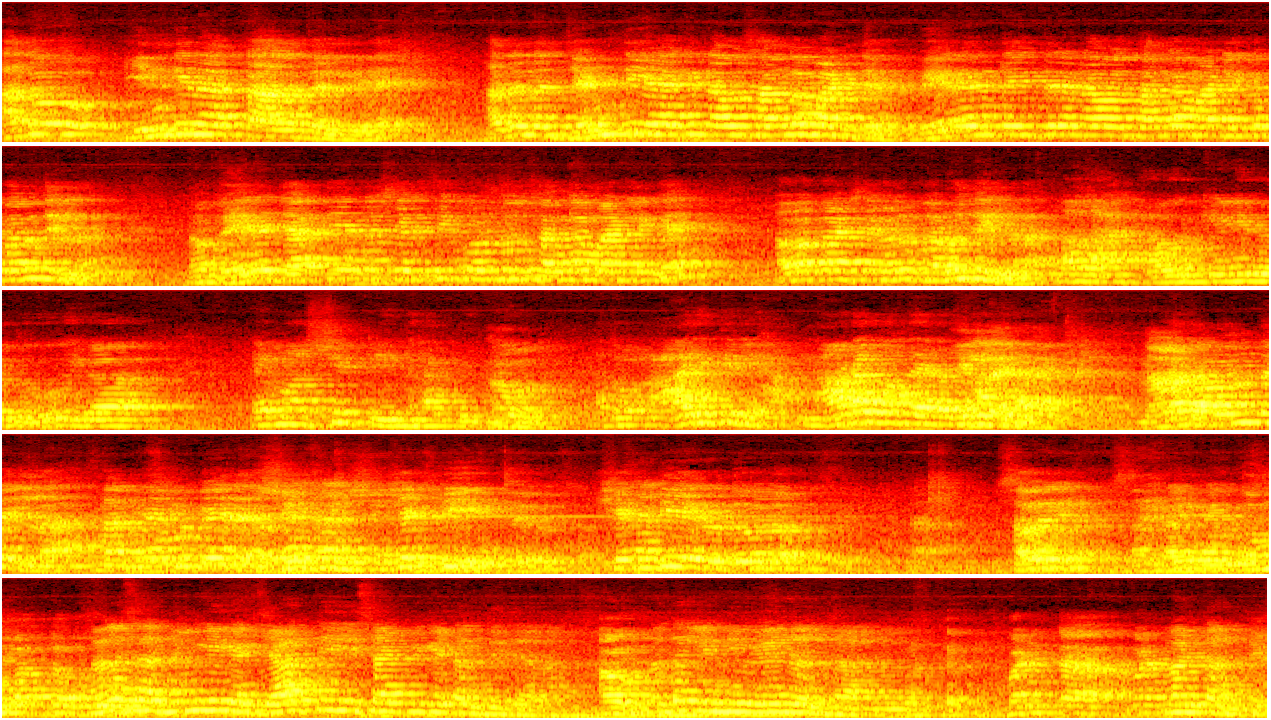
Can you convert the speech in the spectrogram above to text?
ಅದು ಇಂದಿನ ಕಾಲದಲ್ಲಿ ಅದನ್ನ ಜಂಟಿಯಾಗಿ ನಾವು ಸಂಘ ಮಾಡಿದ್ದೇವೆ. ಬೇರೆ ಅಂತ ಇದ್ರೆ ನಾವು ಸಂಘ ಮಾಡ್ಲಿಕ್ಕೆ ಬರುವುದಿಲ್ಲ. ನಾವು ಬೇರೆ ಜಾತಿಯನ್ನು ಸೇರಿಸಿಕೊಂಡು ಸಂಘ ಮಾಡ್ಲಿಕ್ಕೆ ಅವಕಾಶಗಳು ಬರುವುದಿಲ್ಲ. ಅಲ್ಲ ಅವ್ರು ಕೇಳಿರೋದು ಈಗ ಹೇಮಂತ್ ಶೆಟ್ಟಿ ಇದು ಹಾಕ್ಬಿಟ್ಟು ಹೌದು. ಅದು ಆ ರೀತಿ ನಾಡ ಅಂತ ಇಲ್ಲ ಇಲ್ಲ ನಾಡ ಒಂದ ಇಲ್ಲ ಸರ್ನೇಮ್ ಬೇರೆ. ಶೆಟ್ಟಿ ಶೆಟ್ಟಿ. ತೊಂಬತ್ತ. ಅಲ್ಲ ಸರ್ ನಿಮ್ಗೆ ಈಗ ಜಾತಿ ಸರ್ಟಿಫಿಕೇಟ್ ಅಂತ ಇದೆಯಲ್ಲ ಹೌದು. ಅದರಲ್ಲಿ ನೀವೇನಂತ ಬಂಟ ಬಂಟ. ಅಂತ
